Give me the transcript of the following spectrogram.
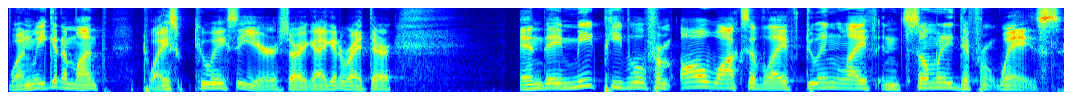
one week in a month, twice, two weeks a year. Sorry, gotta get it right there and they meet people from all walks of life doing life in so many different ways.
